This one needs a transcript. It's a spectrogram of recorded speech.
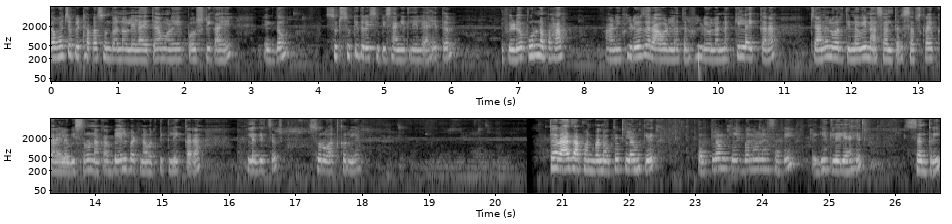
गव्हाच्या पिठापासून बनवलेला आहे. त्यामुळे पौष्टिक आहे. एकदम सुटसुटीत रेसिपी सांगितलेली आहे. तर व्हिडिओ पूर्ण पहा. आणि व्हिडिओ जर आवडला तर व्हिडिओला नक्की लाईक करा. चॅनलवरती नवीन असाल तर सबस्क्राईब करायला विसरू नका. बेल बटनावरती क्लिक करा. लगेचच सुरुवात करूया. तर आज आपण बनवतो प्लम केक तर प्लम केक बनवण्यासाठी घेतलेले आहेत संत्री.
